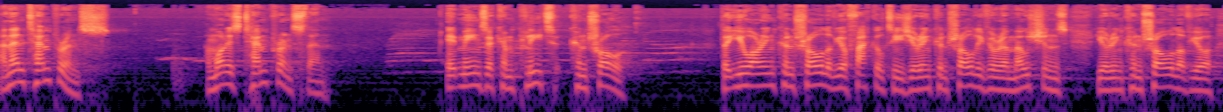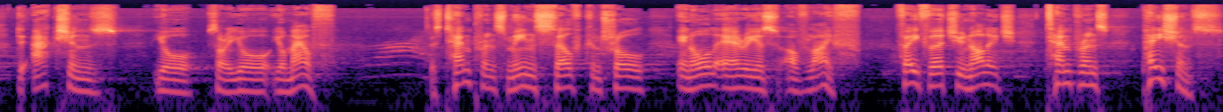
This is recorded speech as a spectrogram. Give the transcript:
and then temperance. And what is temperance then? It means a complete control. That you are in control of your faculties, you're in control of your emotions, you're in control of your actions, your sorry, your, your mouth. This temperance means self-control in all areas of life. Faith, virtue, knowledge, temperance, patience.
